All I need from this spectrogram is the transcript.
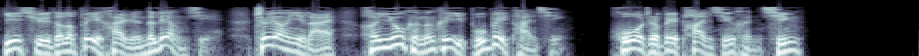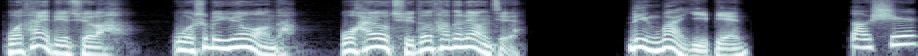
也取得了被害人的谅解。这样一来，很有可能可以不被判刑，或者被判刑很轻。我太憋屈了，我是被冤枉的，我还要取得他的谅解。另外一边，老师，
